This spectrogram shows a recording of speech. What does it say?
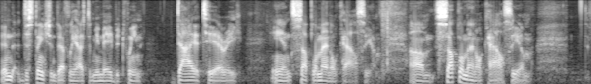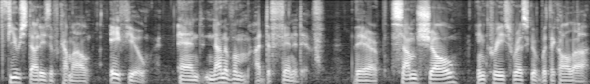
and distinction definitely has to be made between dietary and supplemental calcium. Um, supplemental calcium, few studies have come out, a few, and none of them are definitive. There, some show increased risk of what they call a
